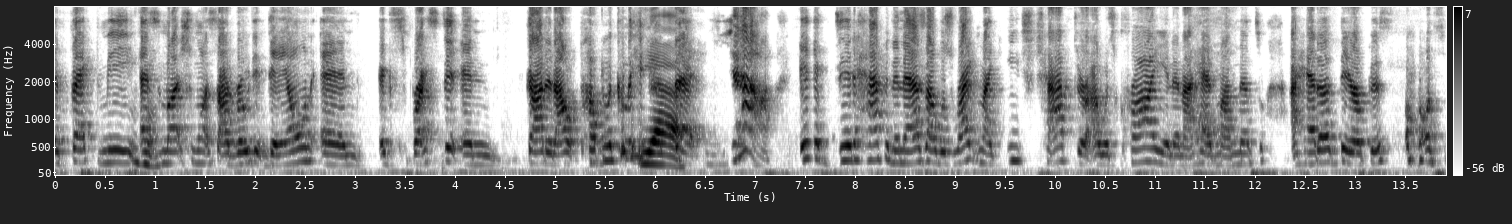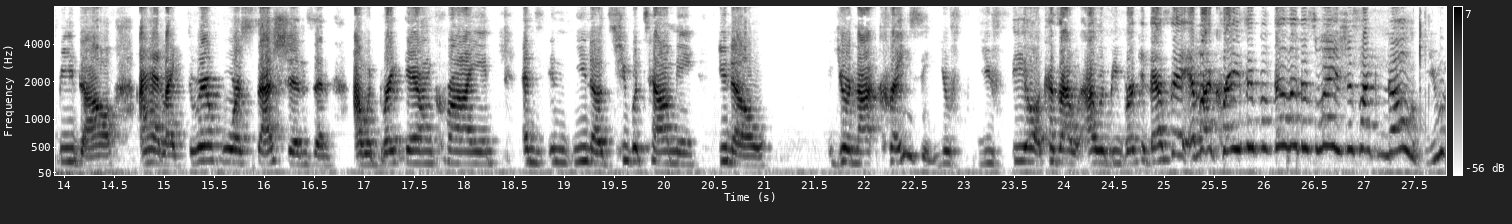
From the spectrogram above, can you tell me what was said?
affect me mm-hmm. as much once I wrote it down and expressed it and got it out publicly. Yeah. That yeah, it did happen. And as I was writing, like each chapter, I was crying, and I had my mental. I had a therapist on speed dial. I had like three or four sessions, and I would break down crying, and, and you know, she would tell me, you know, you're not crazy. You you feel because I, I would be breaking down saying, Am I crazy for feeling this way? It's just like, no, you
